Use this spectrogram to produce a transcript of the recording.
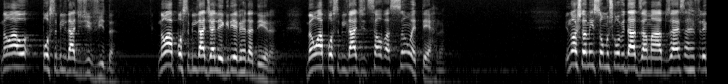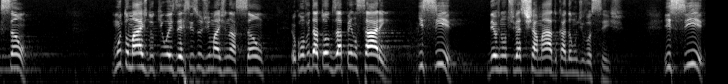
não há possibilidade de vida. Não há possibilidade de alegria verdadeira. Não há possibilidade de salvação eterna. E nós também somos convidados, amados, a essa reflexão. Muito mais do que um exercício de imaginação, eu convido a todos a pensarem: e se Deus não tivesse chamado cada um de vocês? E se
